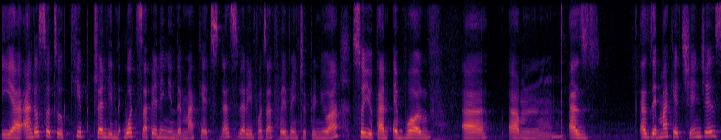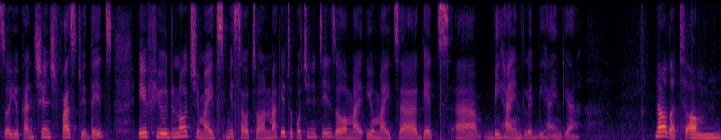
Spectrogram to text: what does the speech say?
Yeah, and also to keep trending what's happening in the market. That's very important for every entrepreneur so you can evolve uh, um, as as the market changes, so you can change fast with it. If you do not, you might miss out on market opportunities or you might uh, get uh, behind, left behind, yeah. Now that um,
